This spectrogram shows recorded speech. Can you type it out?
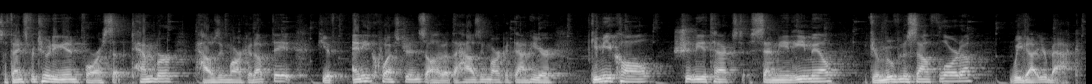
So thanks for tuning in for our September housing market update. If you have any questions about the housing market down here, give me a call, shoot me a text, send me an email. If you're moving to South Florida, we got your back.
